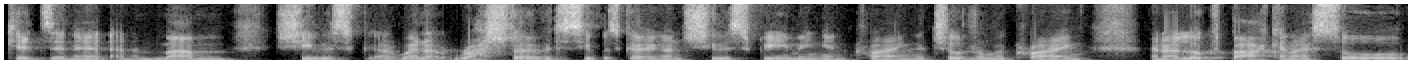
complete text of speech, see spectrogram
kids in it and a mum. She was, I went, rushed over to see what was going on. She was screaming and crying. The children were crying. And I looked back and I saw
